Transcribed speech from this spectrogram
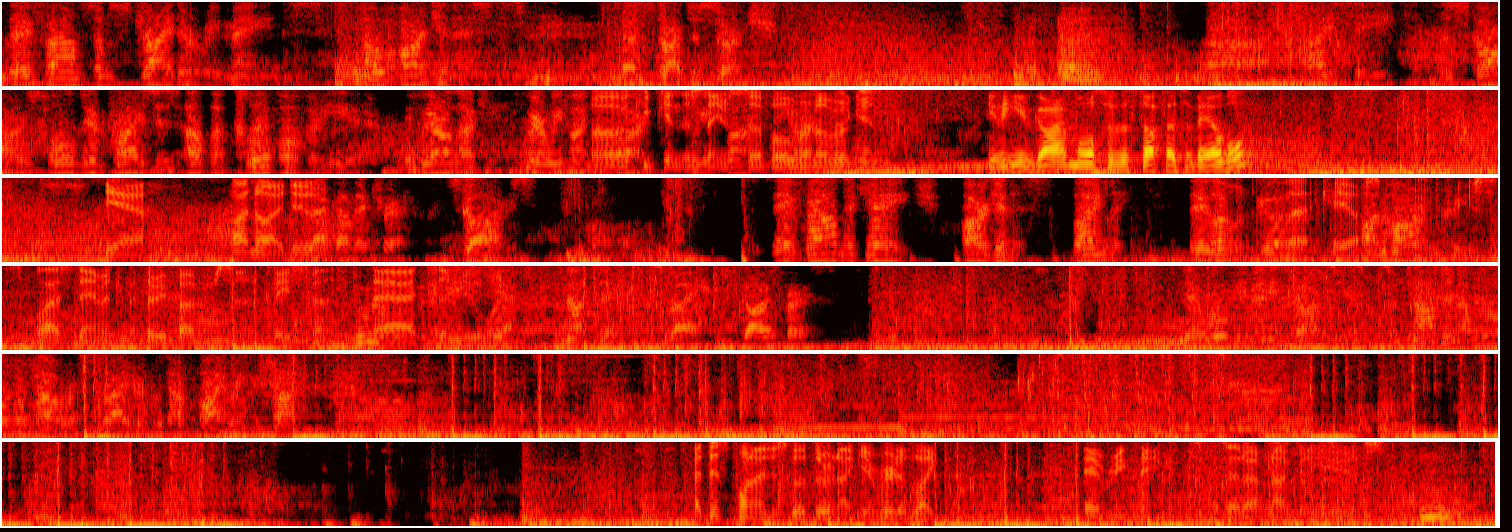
They found some Strider remains. No Arcanists. Hmm. Let's start the search. ah, I see. The scars hold their prizes up a cliff over here. If we are lucky, where we find the Uh, parts, keep getting the we same stuff over and over Arcanists. again. You think you've got most of the stuff that's available? Yeah. I know I do. Back on their trail. Scars. They found the cage. Arcanists, finally. They look is good. that chaos score increases? Blast damage by 35% face value. Do That's a new one. Yet. Not safe. Right. Scars first. There will be many scars here, but not enough to overpower a strider without firing a shot. At this point, I just go through and I get rid of like everything that I'm not gonna use. Hmm.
